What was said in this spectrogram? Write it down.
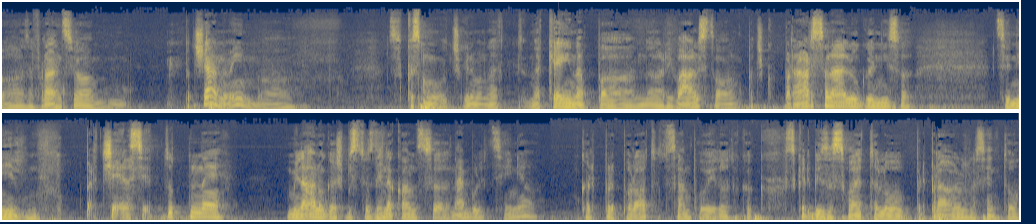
uh, za Francijo, pač ja, ne vem. Uh, smo, če gremo na, na Kejna, pa na rivalstvo, pač pri Arsenalu ga niso cenili, pri Chelsea tudi ne. Milano ga v bistvu zdaj na koncu najbolj cenijo, kar preporod, sam povedal, da skrbi za svoje telo, pripravljenost in to.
